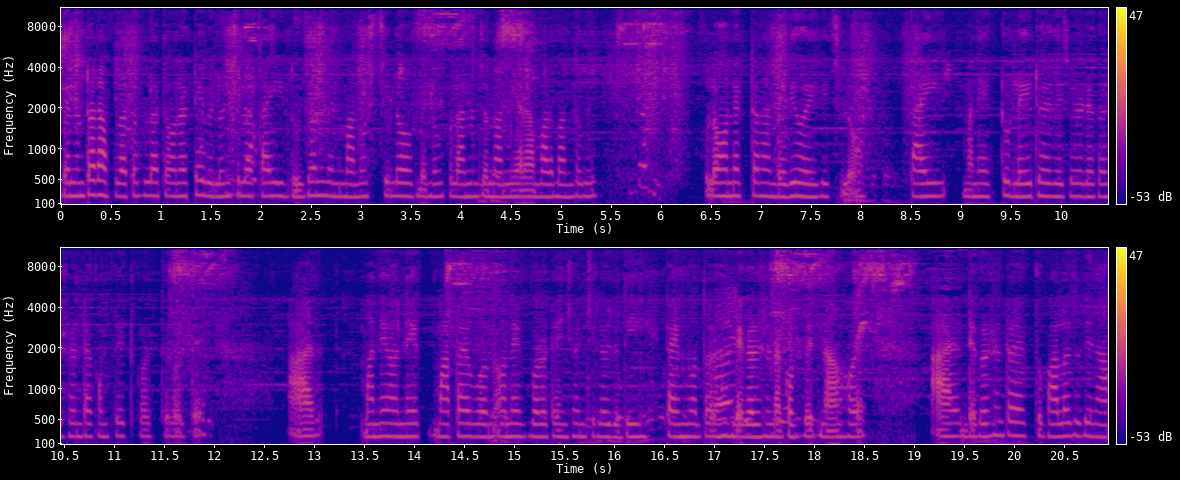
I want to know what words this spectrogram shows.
বেলুনটা না ফোলাতে ফোলাতে অনেকটাই বেলুন ছিল, তাই দুজন মেন- মানুষ ছিল বেলুন ফোলানোর জন্য, আমি আর আমার বান্ধবী ফুলো অনেকটা না দেরি হয়ে গেছিল। তাই মানে একটু লেট হয়ে গেছিল ডেকোরেশনটা কমপ্লিট করতে করতে। আর মানে অনেক মাথায় অনেক বড় টেনশন ছিল যদি টাইম মতো ডেকোরেশনটা কমপ্লিট না হয়। আর ডেকোরেশনটা একটু ভালো যদি না,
